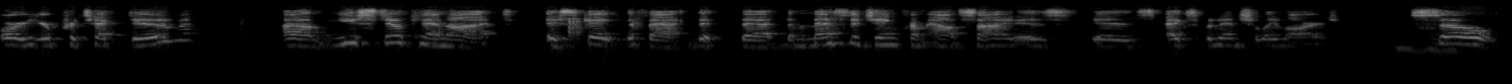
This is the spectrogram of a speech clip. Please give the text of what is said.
or you're protective, um, you still cannot escape the fact that that the messaging from outside is is exponentially large. So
